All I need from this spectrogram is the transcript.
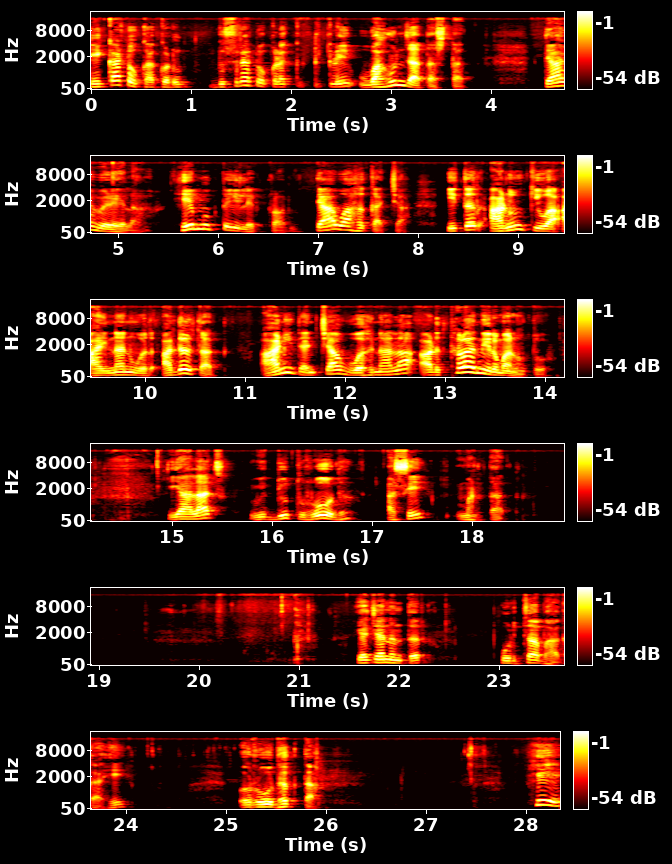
एका टोकाकडून दुसऱ्या टोकाकडे वाहून जात असतात त्यावेळेला हे मुक्त इलेक्ट्रॉन त्या वाहकाच्या इतर अणू किंवा आयनांवर आदळतात आणि त्यांच्या वहनाला अडथळा निर्माण होतो. यालाच विद्युत रोध असे म्हणतात. याच्यानंतर पुढचा भाग आहे रोधकता. हे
